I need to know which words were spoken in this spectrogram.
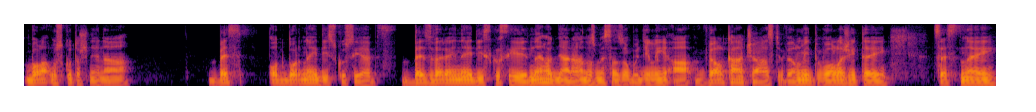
bola uskutočnená bez odbornej diskusie, bez verejnej diskusie. Jedného dňa ráno sme sa zobudili a veľká časť veľmi dôležitej cestnej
